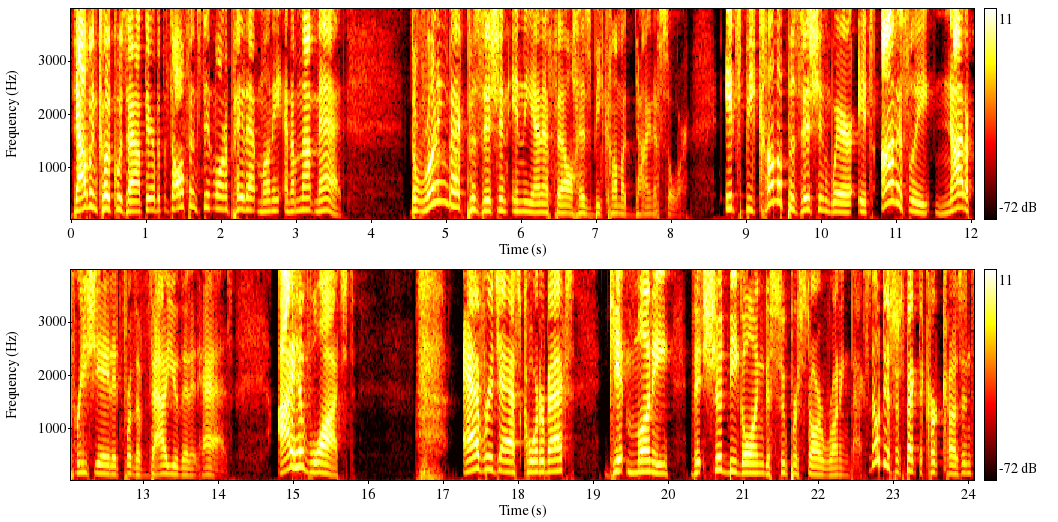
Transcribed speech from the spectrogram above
Dalvin Cook was out there, but the Dolphins didn't want to pay that money, and I'm not mad. The running back position in the NFL has become a dinosaur. It's become a position where it's honestly not appreciated for the value that it has. I have watched average ass quarterbacks get money that should be going to superstar running backs. No disrespect to Kirk Cousins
